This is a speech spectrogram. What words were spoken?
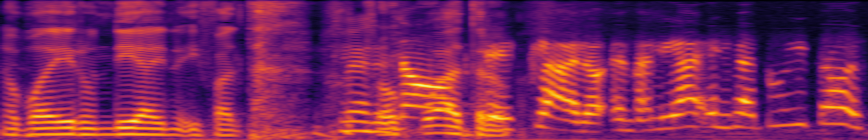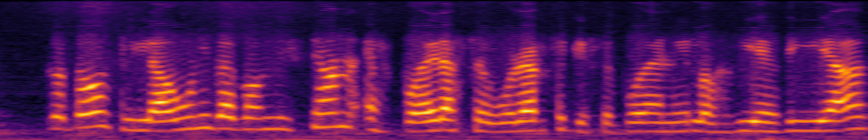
no puede ir un día y, y faltar otros No, cuatro. eh, claro, en realidad es gratuito, es para todos y la única condición es poder asegurarse que se pueden ir los 10 días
